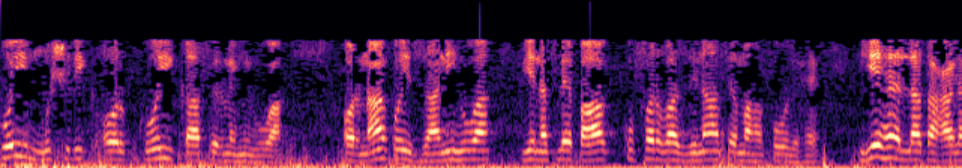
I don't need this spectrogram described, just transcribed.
کوئی مشرق اور کوئی کافر نہیں ہوا اور نہ کوئی زانی ہوا۔ یہ نسل پاک کفر و زنا سے محفوظ ہے۔ یہ ہے اللہ تعالی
